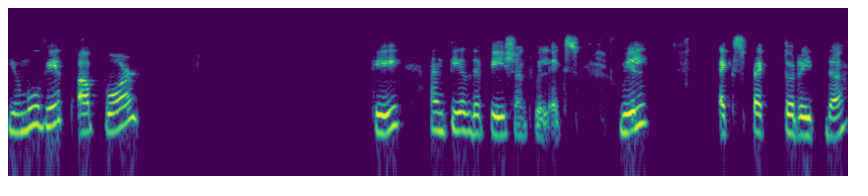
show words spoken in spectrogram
you move it upward okay? Until the patient will ex will expectorate the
